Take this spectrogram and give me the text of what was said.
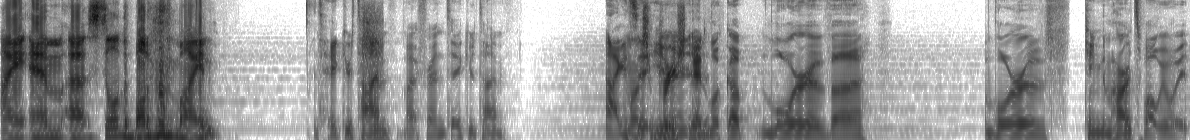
I am uh, still at the bottom of mine. Take your time, my friend. Take your time. I can Much sit here and, and look up lore of uh lore of Kingdom Hearts while we wait.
